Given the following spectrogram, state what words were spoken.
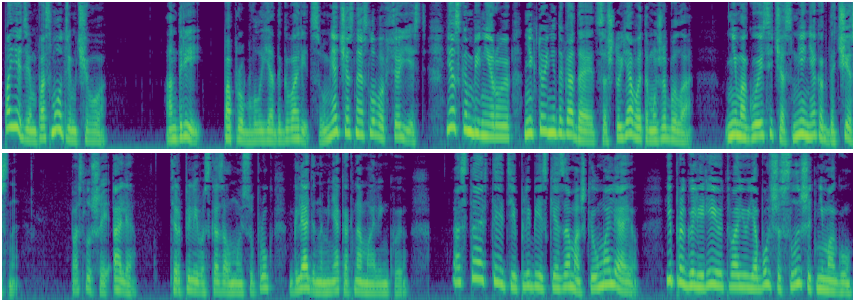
Поедем, посмотрим, чего». «Андрей», — попробовал я договориться, «у меня, честное слово, все есть. Я скомбинирую, никто и не догадается, что я в этом уже была. Не могу я сейчас, мне некогда, честно». «Послушай, Аля», — терпеливо сказал мой супруг, глядя на меня, как на маленькую, «оставь ты эти плебейские замашки, умоляю и про галерею твою я больше слышать не могу.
